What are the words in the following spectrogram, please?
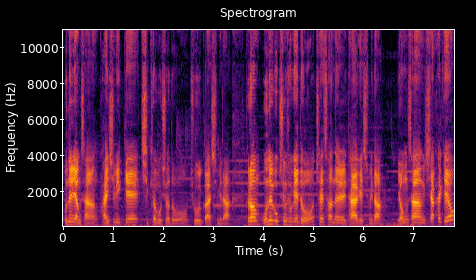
오늘 영상 관심 있게 지켜보셔도 좋을 것 같습니다. 그럼 오늘 복층 소개도 최선을 다하겠습니다. 영상 시작할게요.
